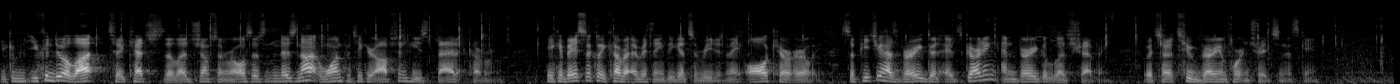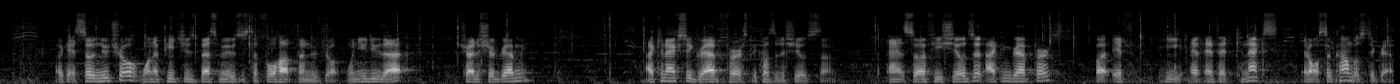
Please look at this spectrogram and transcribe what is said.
You can you can do a lot to catch the ledge jumps and rolls. There's, there's not one particular option he's bad at covering. He can basically cover everything if he gets a read it, and they all kill early. So Pichu has very good edge guarding and very good ledge trapping, which are two very important traits in this game. Okay, so neutral, one of Pichu's best moves is the full hop thunder jolt. When you do that, try to shield grab me. I can actually grab first because of the shield stun. And so if he shields it, I can grab first. But if he if it connects, it also combos to grab.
